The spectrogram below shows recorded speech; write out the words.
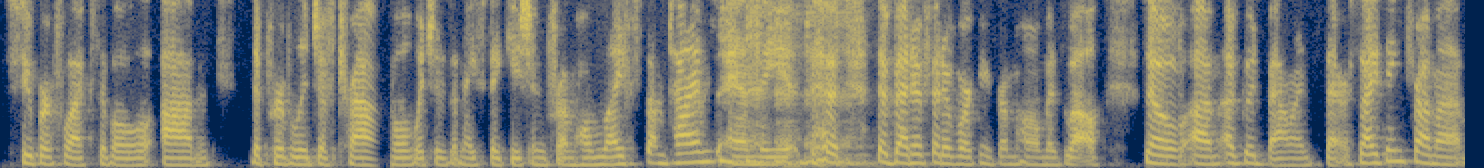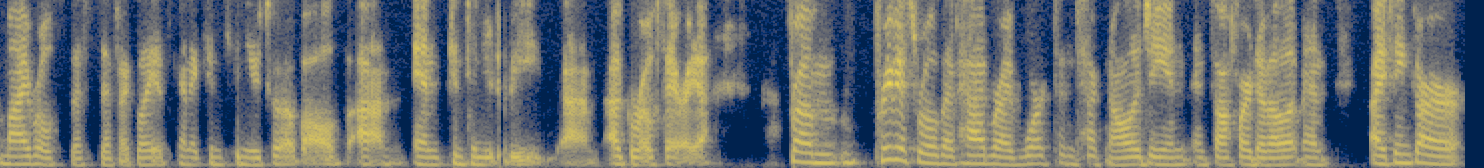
Super flexible. Um, the privilege of travel, which is a nice vacation from home life sometimes, and the the, the, benefit of working from home as well. So um, a good balance there. So I think from a, my role specifically, it's going to continue to evolve um, and continue to be um, a growth area from previous roles I've had where I've worked in technology and, and, software development, I think our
